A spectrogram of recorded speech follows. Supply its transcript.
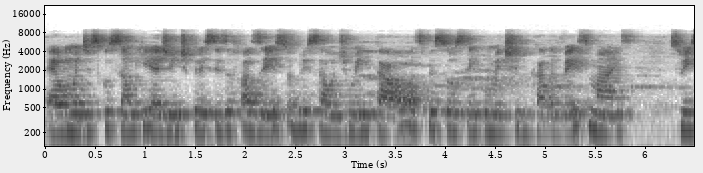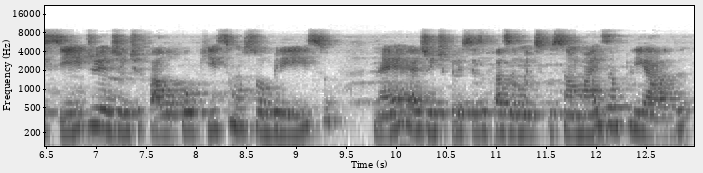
é uma discussão que a gente precisa fazer sobre saúde mental. As pessoas têm cometido cada vez mais suicídio e a gente fala pouquíssimo sobre isso né? A gente precisa fazer uma discussão mais ampliada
